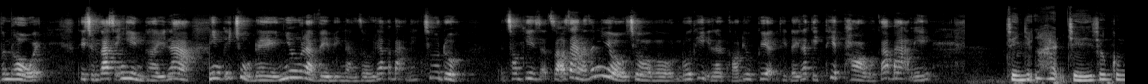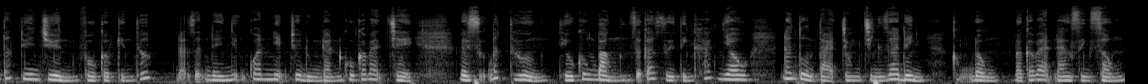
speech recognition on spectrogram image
Vân Hồ ấy thì chúng ta sẽ nhìn thấy là những cái chủ đề như là về bình đẳng giới là các bạn ấy chưa được. Trong khi rõ ràng là rất nhiều trường đô thị là có điều kiện thì đấy là cái thiệt thòi của các bạn ấy. Chính những hạn chế trong công tác tuyên truyền, phổ cập kiến thức đã dẫn đến những quan niệm chưa đúng đắn của các bạn trẻ về sự bất thường, thiếu công bằng giữa các giới tính khác nhau đang tồn tại trong chính gia đình, cộng đồng mà các bạn đang sinh sống.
